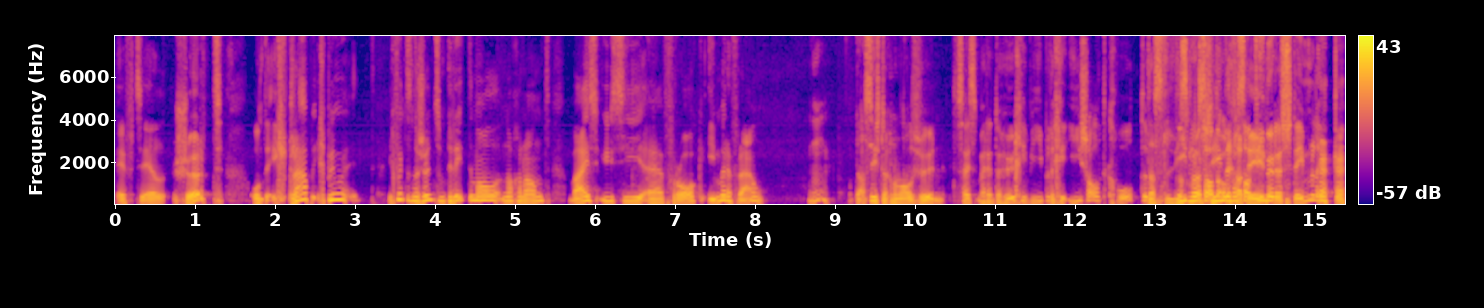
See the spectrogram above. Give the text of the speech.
äh, FCL-Shirt. Und ich glaube, ich bin. Ich finde das noch schön, zum dritten Mal nacheinander weiss unsere äh, Frage immer eine Frau. Hm. Das ist doch nochmal schön. Das heisst, wir haben eine hohe weibliche Einschaltquote. Das liegt muss an, wahrscheinlich muss an an dir. deiner Stimme liegen.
